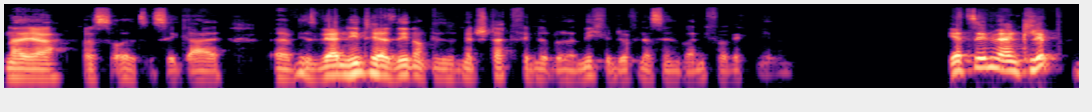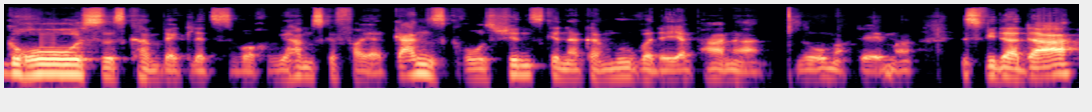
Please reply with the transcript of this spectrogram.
naja, was soll's, ist egal. Äh, wir werden hinterher sehen, ob dieses Match stattfindet oder nicht. Wir dürfen das ja gar nicht vorwegnehmen. Jetzt sehen wir einen Clip. Großes Comeback letzte Woche. Wir haben es gefeiert. Ganz groß. Shinsuke Nakamura, der Japaner, so macht er immer, ist wieder da.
